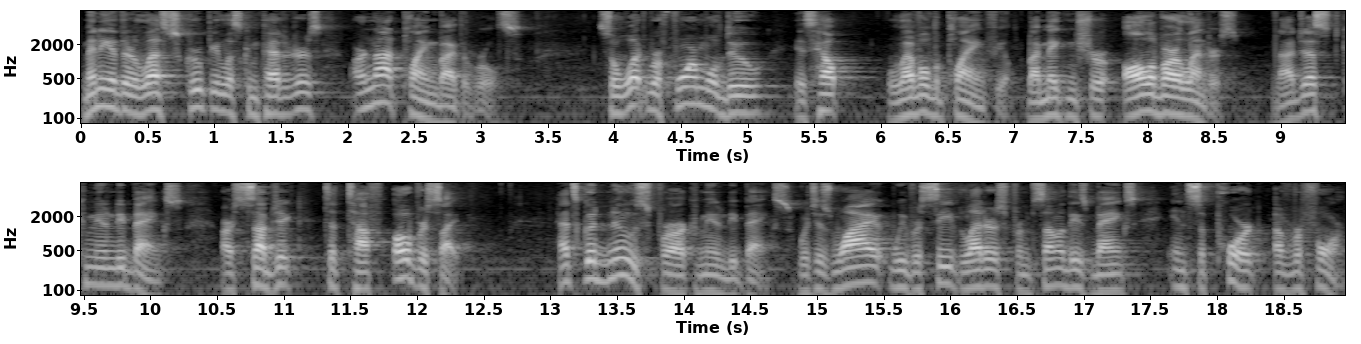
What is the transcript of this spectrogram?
many of their less scrupulous competitors are not playing by the rules. So, what reform will do is help level the playing field by making sure all of our lenders, not just community banks, are subject to tough oversight. That's good news for our community banks, which is why we've received letters from some of these banks in support of reform.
